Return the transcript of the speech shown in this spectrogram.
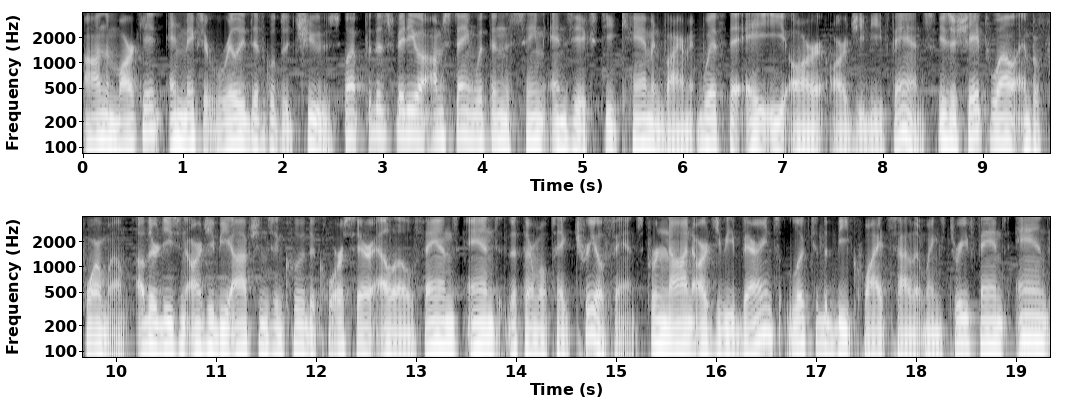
on the market and makes it really difficult to choose, but for this video, I'm staying within the same NZXT cam environment with the AER RGB fans. These are shaped well and perform well. Other decent RGB options include the Corsair LL fans and the Thermaltake Trio fans. For non-RGB variants, look to the Be Quiet Silent Wings 3 fans and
